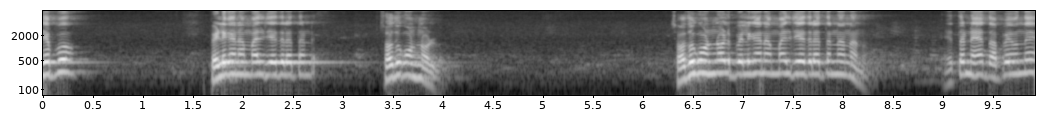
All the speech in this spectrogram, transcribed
చెప్పు. పెళ్ళిగాని అమ్మాయిలు చేతులు ఎత్తండి. చదువుకుంటున్న వాళ్ళు చదువుకుంటున్న వాళ్ళు పెళ్ళిగాని అమ్మాయిలు చేతులు ఎత్తండి నన్ను ఎత్తండి తప్పే ఉంది.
